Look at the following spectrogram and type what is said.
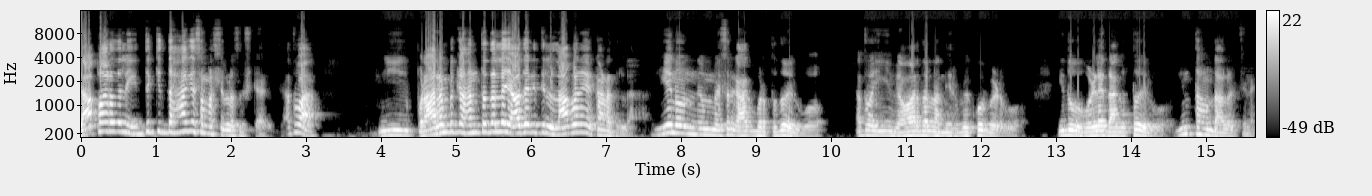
ವ್ಯಾಪಾರದಲ್ಲಿ ಇದ್ದಕ್ಕಿದ್ದ ಹಾಗೆ ಸಮಸ್ಯೆಗಳು ಸೃಷ್ಟಿಯಾಗುತ್ತೆ ಅಥವಾ ಈ ಪ್ರಾರಂಭಿಕ ಹಂತದಲ್ಲೇ ಯಾವುದೇ ರೀತಿ ಲಾಭನೇ ಕಾಣೋದಿಲ್ಲ. ಏನು ನಿಮ್ಮ ಹೆಸರಿಗೆ ಆಗಿ ಬರ್ತದೋ ಇಲ್ವೋ, ಅಥವಾ ಈ ವ್ಯವಹಾರದಲ್ಲಿ ನಾನು ಇರಬೇಕೋ ಬೇಡವೋ, ಇದು ಒಳ್ಳೇದಾಗುತ್ತೋ ಇಲ್ವೋ, ಇಂಥ ಒಂದು ಆಲೋಚನೆ.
